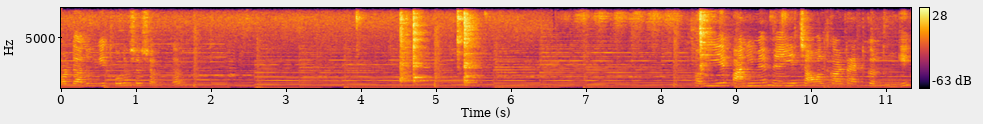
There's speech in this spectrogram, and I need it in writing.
और डालूँगी थोड़ा सा शक्कर। अभी ये पानी में मैं ये चावल का आटा ऐड कर दूँगी।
